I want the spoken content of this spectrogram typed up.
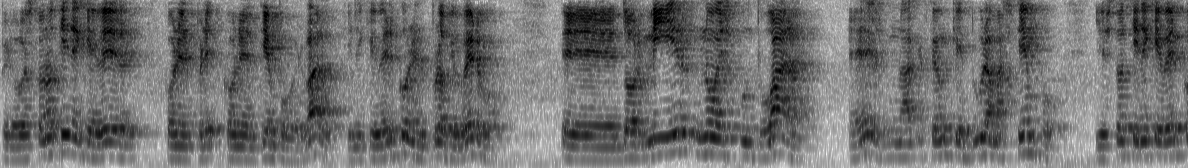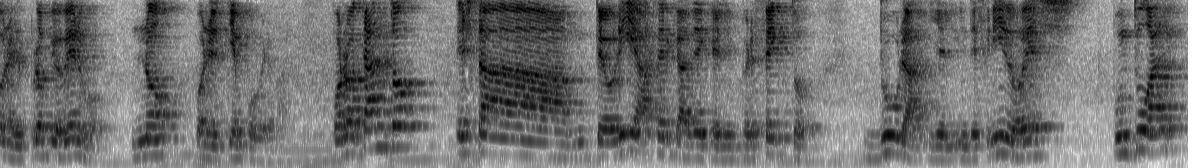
pero esto no tiene que ver con el, con el tiempo verbal, tiene que ver con el propio verbo. Eh, dormir no es puntual, ¿eh? es una acción que dura más tiempo, y esto tiene que ver con el propio verbo, no con el tiempo verbal. Por lo tanto, esta teoría acerca de que el imperfecto dura y el indefinido es puntual,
